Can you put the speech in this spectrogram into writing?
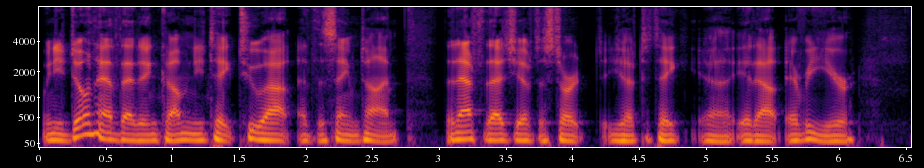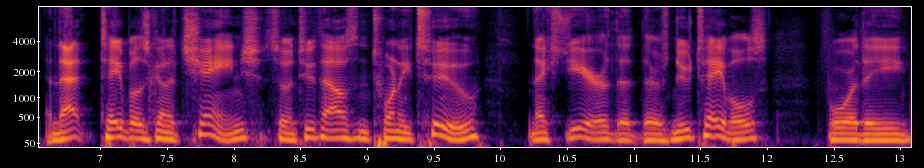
When you don't have that income and you take two out at the same time, then after that you have to start. You have to take uh, it out every year, and that table is going to change. So in 2022, next year, that there's new tables for the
